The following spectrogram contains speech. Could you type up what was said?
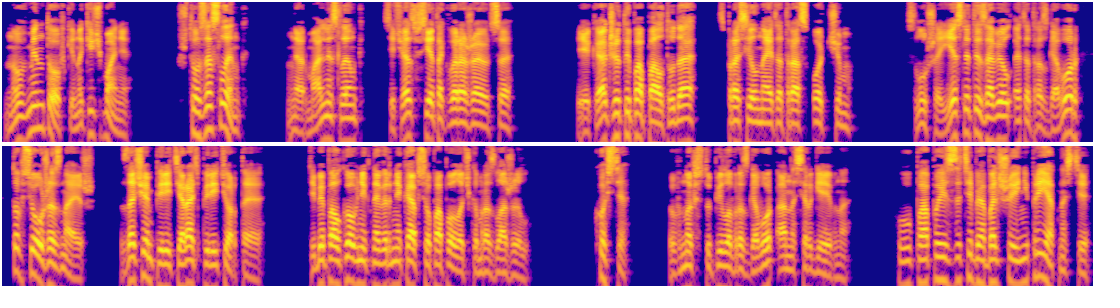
«Ну, в ментовке, на Кичмане». «Что за сленг?» «Нормальный сленг. Сейчас все так выражаются». «И как же ты попал туда?» — спросил на этот раз отчим. «Слушай, если ты завел этот разговор, то все уже знаешь. Зачем перетирать перетертое? Тебе полковник наверняка все по полочкам разложил. — Костя, — вновь вступила в разговор Анна Сергеевна, — у папы из-за тебя большие неприятности.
